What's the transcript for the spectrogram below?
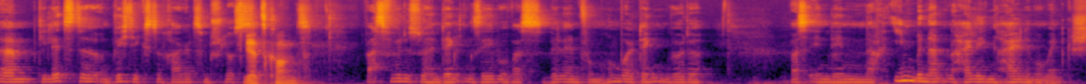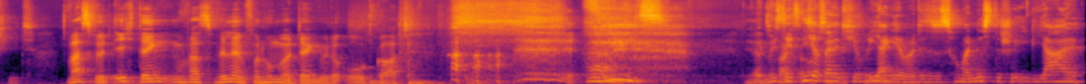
ähm, die letzte und wichtigste Frage zum Schluss. Jetzt kommt's. Was würdest du denn denken, Sebo, was Wilhelm vom Humboldt denken würde, was in den nach ihm benannten heiligen Hallen im Moment geschieht? Was würde ich denken, was Wilhelm von Humboldt denken würde? Oh Gott. Wir müssen jetzt nicht auf seine Theorie eingehen, aber dieses humanistische Ideal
